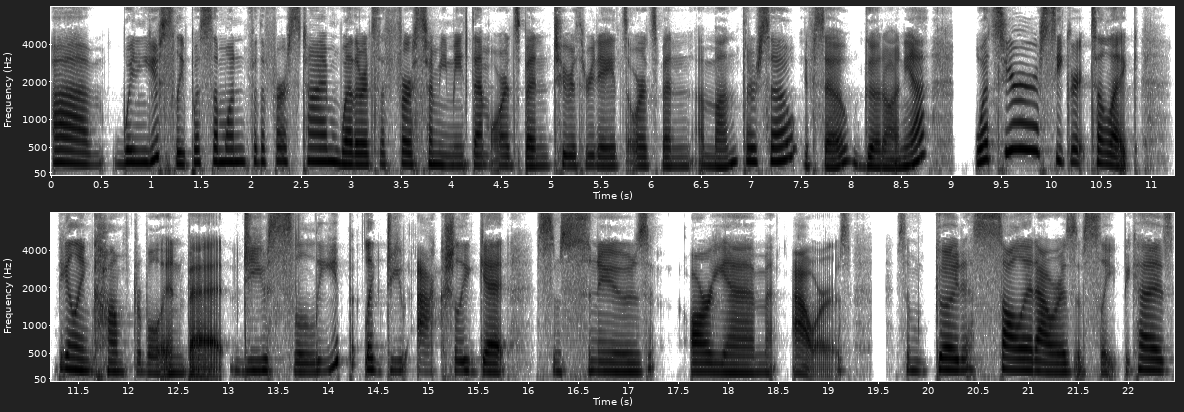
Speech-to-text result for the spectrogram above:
Um, when you sleep with someone for the first time, whether it's the first time you meet them or it's been two or three dates or it's been a month or so, if so, good on ya. What's your secret to like feeling comfortable in bed? Do you sleep? Like, do you actually get some snooze REM hours? Some good solid hours of sleep? Because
